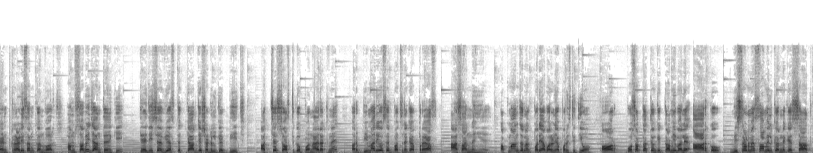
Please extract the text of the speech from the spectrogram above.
and tradition converge हम सभी जानते हैं कि तेज़ी से व्यस्त कार्य शेड्यूल के बीच अच्छे स्वास्थ्य को बनाए रखने और बीमारियों से बचने का प्रयास आसान नहीं है। अपमानजनक पर्यावरणीय परिस्थितियों और पोषक तत्वों की कमी वाले आहार को मिश्रण में शामिल करने के साथ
